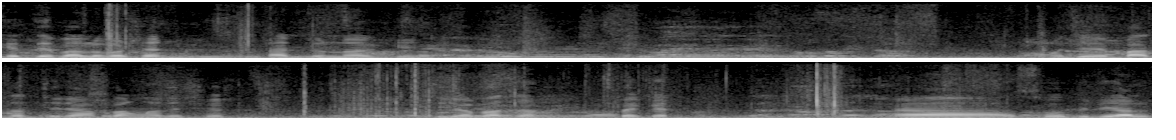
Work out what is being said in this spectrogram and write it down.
খেতে ভালোবাসেন, তার জন্য আর কি। ওই যে বাজার চিরা, বাংলাদেশের চিরা বাজার প্যাকেট সৌদি রিয়াল,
